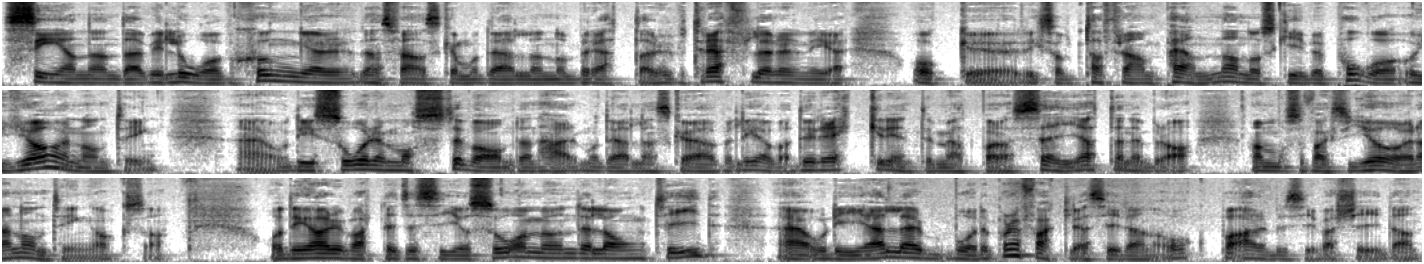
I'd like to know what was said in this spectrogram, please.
scenen där vi lovsjunger den svenska modellen och berättar hur förträfflig den är och eh, liksom tar fram pennan och skriver på och gör någonting. Eh, och det är så det måste vara om den här modellen ska överleva. Det räcker inte med att bara säga att den är bra. Man måste faktiskt göra någonting också. Och det har det varit lite si och så med under lång tid eh, och det gäller både på den fackliga sidan och på arbetsgivarsidan.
